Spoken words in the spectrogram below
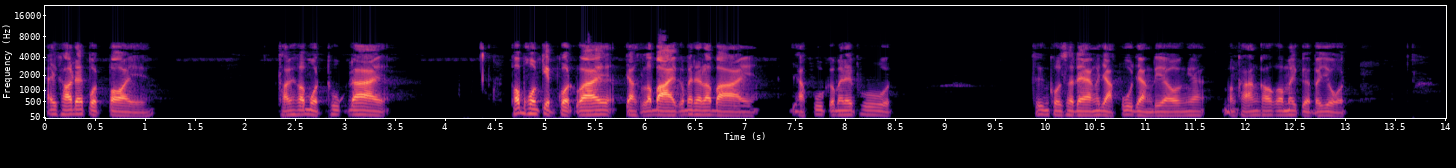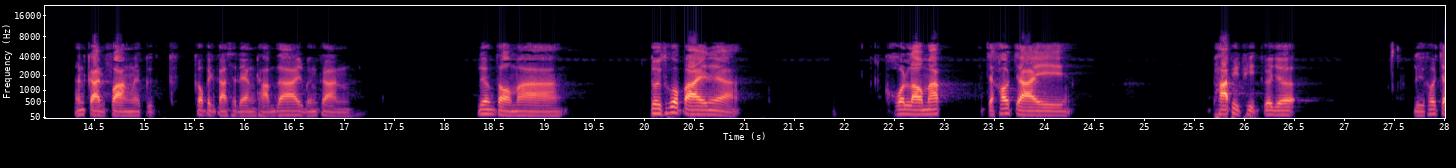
ให้เขาได้ปลดปล่อยทำให้เขาหมดทุกข์ได้ เพราะคนเก็บกดไว้ อยากระบายก็ไม่ได้ระบาย อยากพูดก็ไม่ได้พูด ซึ่งคนแสดงก็อยากพูดอย่างเดียวอย่างเงี้ย บางครั้งเขาก็ไม่เกิดประโยชน์นั้นการฟังเนี่ยก็เป็นการแสดงธรรมได้เหมือนกัน เรื่องต่อมา โดยทั่วไปเนี่ย คนเรามักจะเข้าใจพาผิดๆก็เยอะ หรือเข้าใจ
